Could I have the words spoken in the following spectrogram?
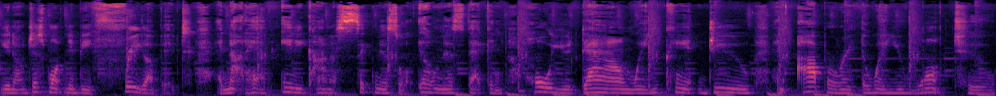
you know, just wanting to be free of it and not have any kind of sickness or illness that can hold you down where you can't do and operate the way you want to.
